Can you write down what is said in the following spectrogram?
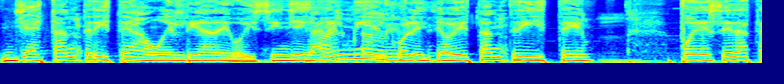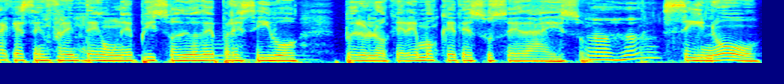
ya están tristes aún el día de hoy. Sin llegar el miércoles, ya hoy están tristes. Puede ser hasta que se enfrenten a un episodio depresivo, pero no queremos que te suceda eso. Sino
